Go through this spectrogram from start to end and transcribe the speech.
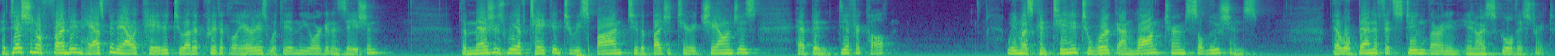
Additional funding has been allocated to other critical areas within the organization. The measures we have taken to respond to the budgetary challenges have been difficult. We must continue to work on long-term solutions that will benefit student learning in our school district.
